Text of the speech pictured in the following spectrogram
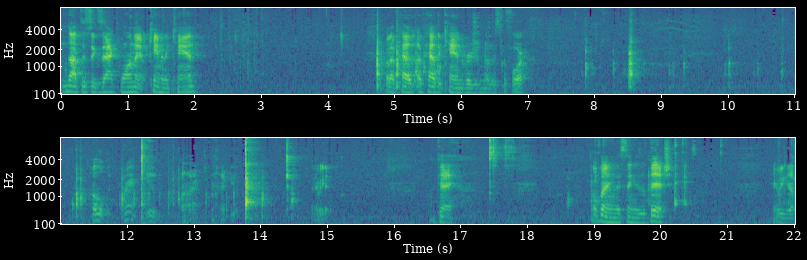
Not this exact one. It came in a can. But I've had I've had the canned version of this before. Holy crap, dude. Alright. There we go. Okay. Opening this thing is a bitch. Here we go.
